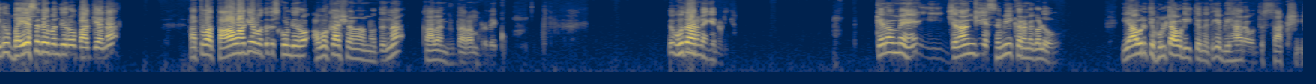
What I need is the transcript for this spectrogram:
ಇದು ಬಯಸದೆ ಬಂದಿರೋ ಭಾಗ್ಯನ ಅಥವಾ ತಾವಾಗೇ ಒದಗಿಸ್ಕೊಂಡಿರೋ ಅವಕಾಶನ ಅನ್ನೋದನ್ನ ಕಾಲ ನಿರ್ಧಾರ ಮಾಡಬೇಕು. ಉದಾಹರಣೆಗೆ ನೋಡಿ. ಕೆಲವೊಮ್ಮೆ ಈ ಜನಾಂಗೀಯ ಸಮೀಕರಣಗಳು ಯಾವ ರೀತಿ ಉಲ್ಟಾ ಹೊಡೆಯುತ್ತೆ ಅನ್ನೋದಕ್ಕೆ ಬಿಹಾರ ಒಂದು ಸಾಕ್ಷಿ.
